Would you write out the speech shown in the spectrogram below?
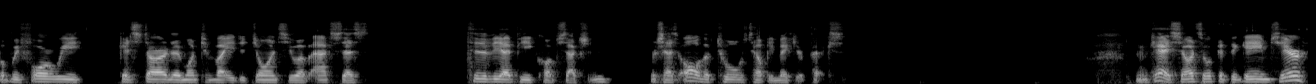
But before we get started, I want to invite you to join so you have access to the VIP Club section, which has all the tools to help you make your picks. Okay, so let's look at the games here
